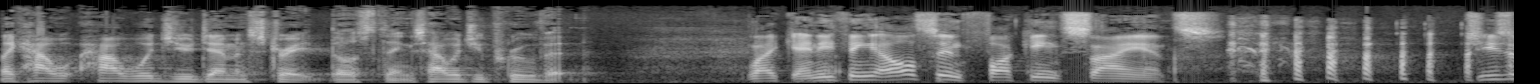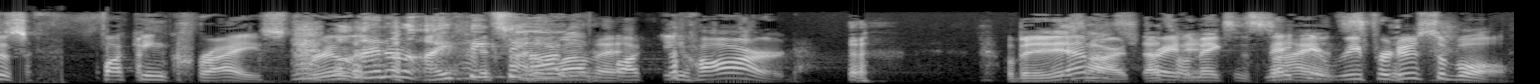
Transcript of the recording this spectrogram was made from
Like how how would you demonstrate those things? How would you prove it? like anything else in fucking science. Jesus fucking Christ! Really? Well, I don't know. I think it's that you- not love it. fucking hard. but it is hard. That's Demonstrate what it. makes it science. Make it reproducible.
